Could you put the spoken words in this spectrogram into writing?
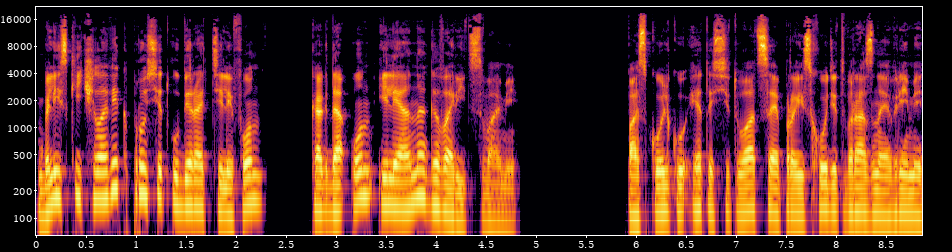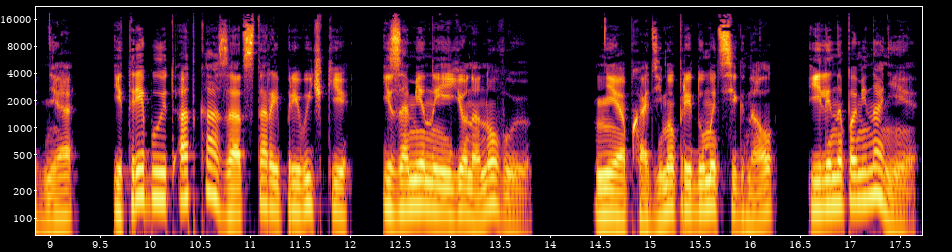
близкий человек просит убирать телефон, когда он или она говорит с вами. Поскольку эта ситуация происходит в разное время дня и требует отказа от старой привычки и замены ее на новую, необходимо придумать сигнал или напоминание.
